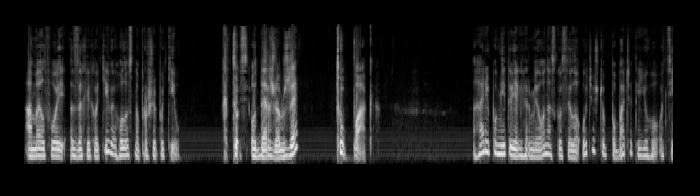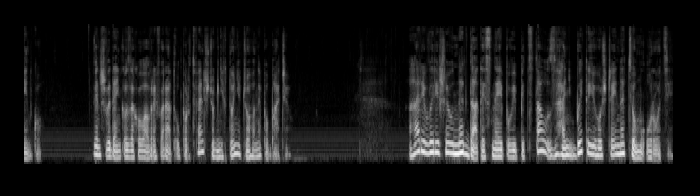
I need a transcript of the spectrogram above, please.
а Мелфой захихотів і голосно прошепотів. Хтось одержав же? Тупак. Гаррі помітив, як Герміона скосила очі, щоб побачити його оцінку. Він швиденько заховав реферат у портфель, щоб ніхто нічого не побачив. Гаррі вирішив не дати Снейпові підстав зганьбити його ще й на цьому уроці.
